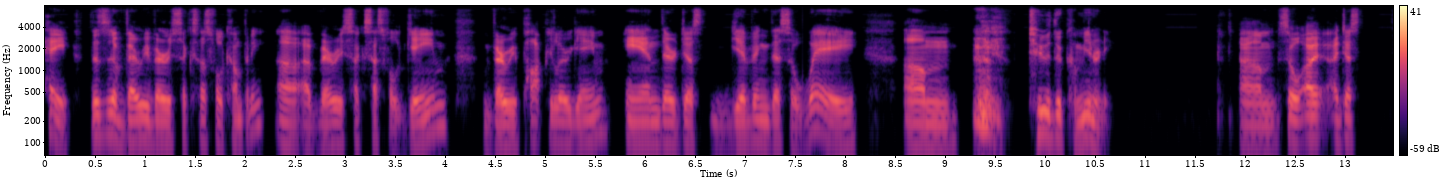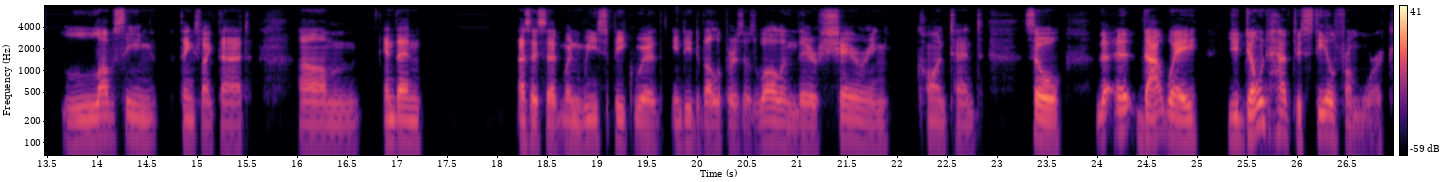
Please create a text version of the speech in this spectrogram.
hey, this is a very, very successful company, uh, a very successful game, very popular game, and they're just giving this away um, to the community. Um, so I, I, just love seeing things like that. Um, and then, as I said, when we speak with indie developers as well, and they're sharing content, so th- eh, that way you don't have to steal from work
